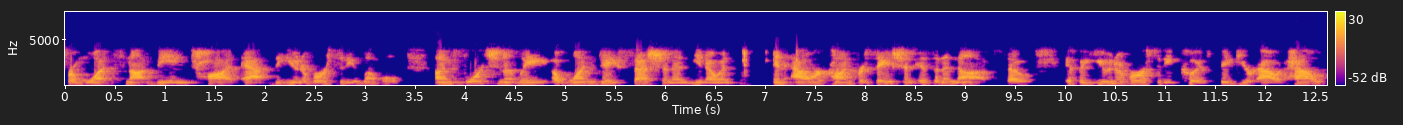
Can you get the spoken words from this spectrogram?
from what's not being taught at the university level. Unfortunately, a one day session and, you know, and in our conversation isn't enough. So if a university could figure out how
